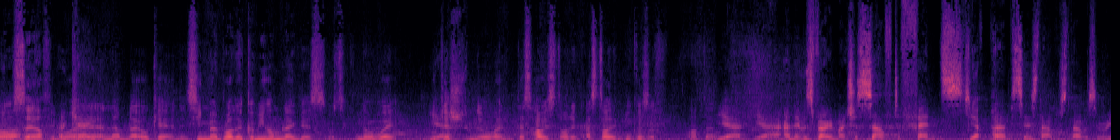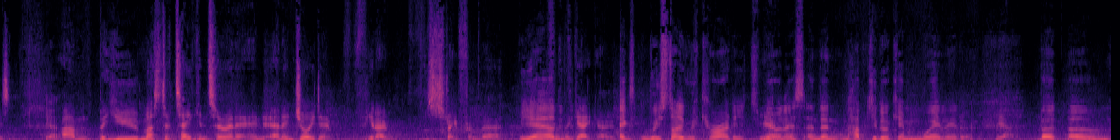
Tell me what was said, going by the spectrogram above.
Sure. yourself. You know, Okay. and, and I'm like, okay. And then seeing my brother coming home like this was like, no way. You Yeah. just should know, and that's how it started. I started because of, of that. Yeah, yeah, and it was very much a self-defense Yeah. purposes. That was that was the reason. Yeah. Um, but you must have taken to it and, and enjoyed it, you know, straight from the Yeah, from the get-go. Ex- we started with karate, to be honest, and then Hapkido came way later. Yeah. But um,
